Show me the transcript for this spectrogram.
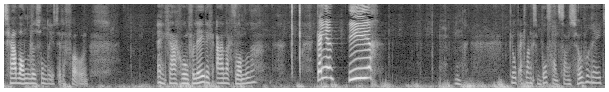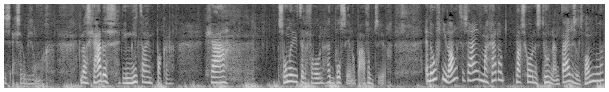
Dus ga wandelen zonder je telefoon. En ga gewoon volledig aandacht wandelen. Ken je? Hier! Ik loop echt langs de bosrand. Er staan zoveel reetjes. Echt zo bijzonder. Maar ga dus die me-time pakken. Ga zonder die telefoon het bos in op avontuur. En dat hoeft niet lang te zijn, maar ga dat maar gewoon eens doen. En tijdens het wandelen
